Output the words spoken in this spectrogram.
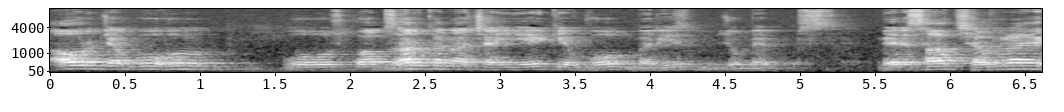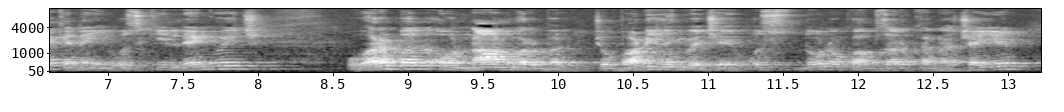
और जब वो हो वो उसको ऑब्ज़र्व करना चाहिए कि वो मरीज़ जो मैं, मेरे साथ चल रहा है कि नहीं, उसकी लैंग्वेज वर्बल और नॉन वर्बल जो बॉडी लैंग्वेज है, उस दोनों को ऑब्ज़र्व करना चाहिए।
